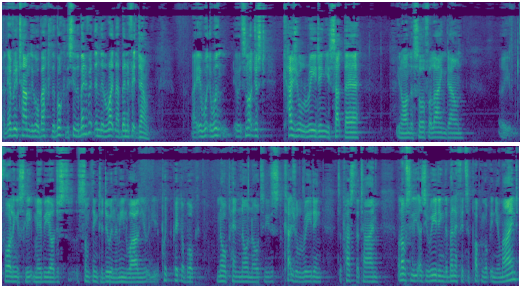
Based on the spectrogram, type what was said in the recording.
And every time they go back to the book, they see the benefit, then they'll write that benefit down. Right? It, it wasn't, it's not just casual reading, you sat there, you know, on the sofa lying down, uh, falling asleep maybe, or just something to do in the meanwhile. You, you pick, pick a book, no pen, no notes, and you just casual reading to pass the time. And obviously, as you're reading, the benefits are popping up in your mind,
